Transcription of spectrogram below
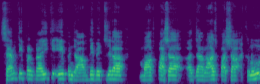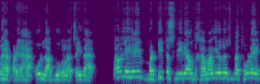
ਸਹਿਮਤੀ ਪ੍ਰਗਟਾਈ ਕਿ ਇਹ ਪੰਜਾਬ ਦੇ ਵਿੱਚ ਜਿਹੜਾ ਮਾਤ ਭਾਸ਼ਾ ਜਾਂ ਰਾਜ ਭਾਸ਼ਾ ਕਾਨੂੰਨ ਹੈ, ਬਣਿਆ ਹੈ, ਉਹ ਲਾਗੂ ਹੋਣਾ ਚਾਹੀਦਾ ਹੈ। ਪਰ ਉਹ ਜਿਹੜੀ ਵੱਡੀ ਤਸਵੀਰ ਹੈ ਉਹ ਦਿਖਾਵਾਂਗੇ, ਉਹਦੇ ਵਿੱਚ ਮੈਂ ਥੋੜੇ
